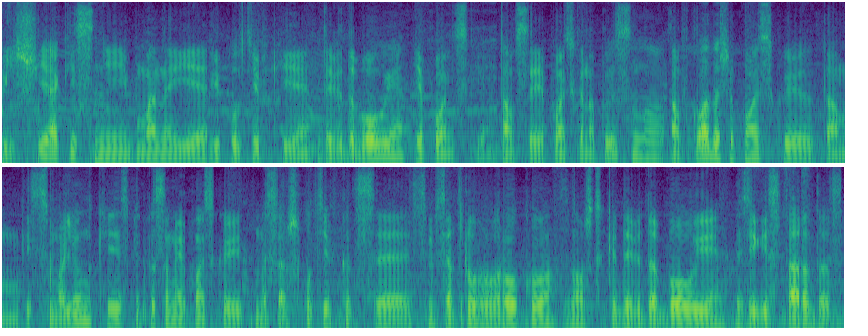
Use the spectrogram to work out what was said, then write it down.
більш якісні. У мене є дві платівки Девіда Боуї японські. Там все японською написано, там вкладиш японською, там якісь малюнки з підписами японською. Найсtarша платівка це 72-го року. Знову ж таки Девіда Боуї, Зігі Stardust.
